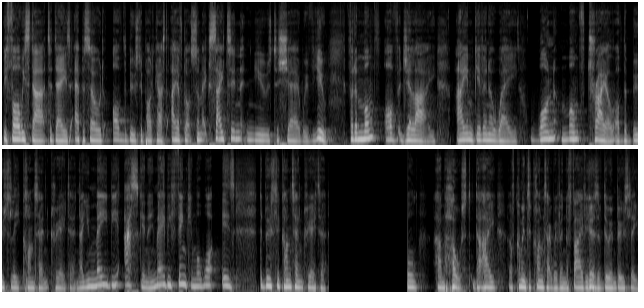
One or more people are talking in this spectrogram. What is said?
Before we start today's episode of the Boostly podcast, I have got some exciting news to share with you. For the month of July, I am giving away one month trial of the Boostly content creator. Now, you may be asking and you may be thinking, well, what is the Boostly content creator? Um, host that I have come into contact with in the five years of doing Boostly.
